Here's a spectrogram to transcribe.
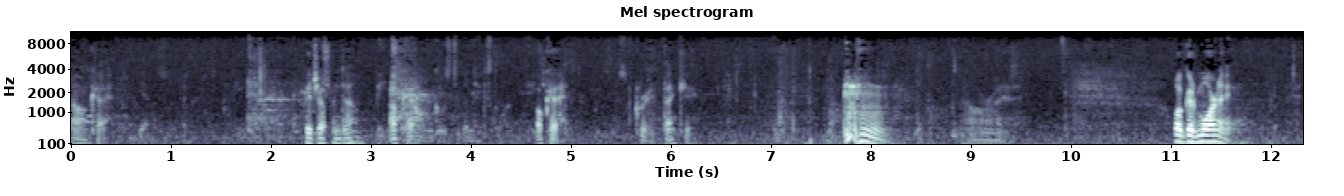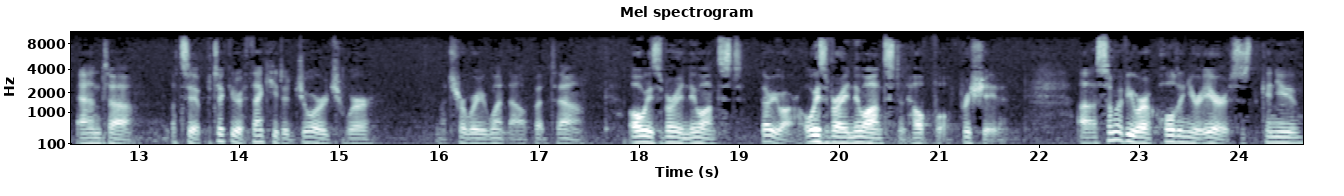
Okay. Page up and down? Okay. goes to the next one. Okay. Great. Thank you. All right. Well, good morning. And uh, let's see, a particular thank you to George, where I'm not sure where he went now, but uh, always very nuanced. There you are. Always very nuanced and helpful. Appreciate it. Uh, some of you are holding your ears. Can you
